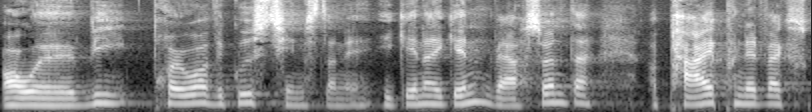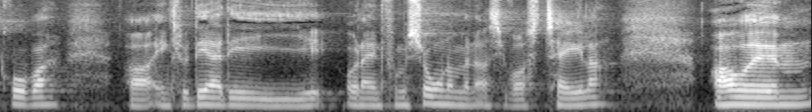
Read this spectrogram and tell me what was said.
Og øh, vi prøver ved gudstjenesterne igen og igen hver søndag at pege på netværksgrupper og inkludere det i, under informationer, men også i vores taler. Og, øh,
